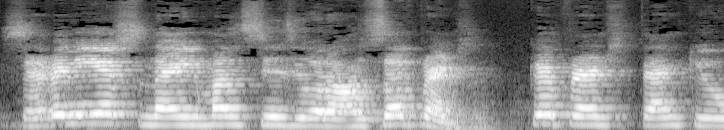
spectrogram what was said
7 years 9 months is your answer friends. Okay friends thank you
